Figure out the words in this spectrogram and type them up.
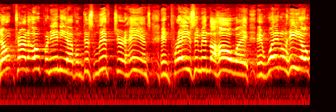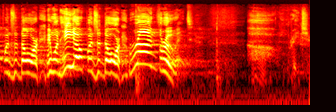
Don't try to open any of them. Just lift your hands and praise Him in the hallway and wait till He opens the door. And when He opens the door, run through it. Oh, preacher.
